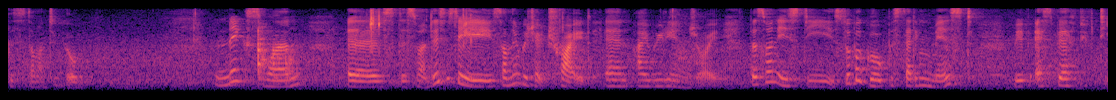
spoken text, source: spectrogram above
this is the one to go. Next one is this one. This is a something which I tried and I really enjoy this one is the Supergoop setting mist with SPF 50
